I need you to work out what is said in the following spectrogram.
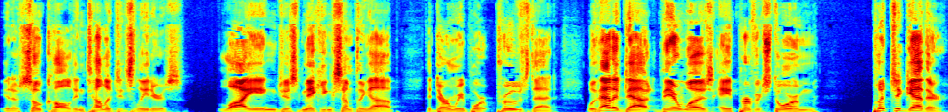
you know, so-called intelligence leaders lying, just making something up. The Durham report proves that. Without a doubt, there was a perfect storm put together,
